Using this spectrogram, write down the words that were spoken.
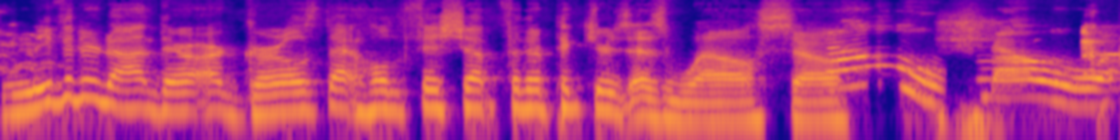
believe it or not, there are girls that hold fish up for their pictures as well. So no, no, Put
